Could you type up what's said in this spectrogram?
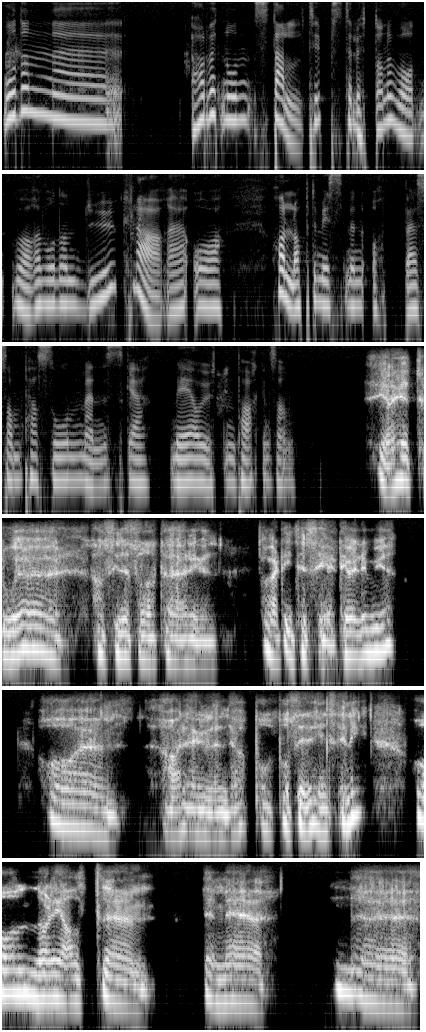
Hvordan, eh, har du vet, noen stalltips til lytterne våre hvordan du klarer å holde optimismen oppe som person, menneske, med og uten parkinson? Ja, jeg tror jeg kan si det sånn at jeg har vært interessert i veldig mye. Og uh, har en ja, positiv innstilling. Og når det gjaldt uh, det med uh,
